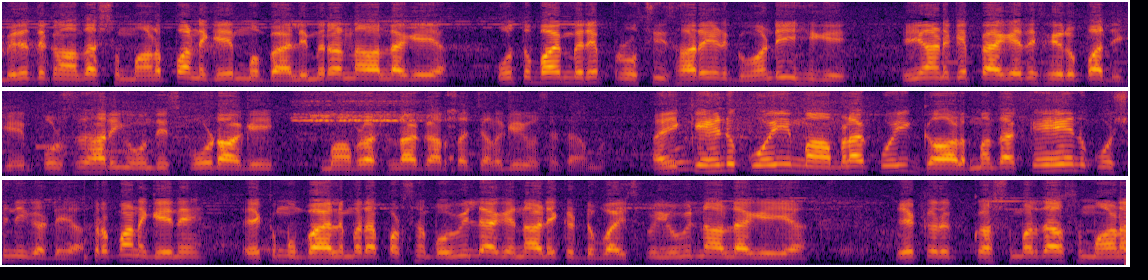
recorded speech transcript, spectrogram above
ਮੇਰੇ ਦੁਕਾਨ ਦਾ ਸਮਾਨ ਭੰਨ ਗਏ ਮੋਬਾਈਲ ਹੀ ਮੇਰਾ ਨਾਲ ਲੈ ਗਏ ਆ। ਉਸ ਤੋਂ ਬਾਅਦ ਮੇਰੇ ਪੜੋਸੀ ਸਾਰੇ ਗਵਾਂਢੀ ਸੀਗੇ, ਇਹ ਆਣ ਕੇ ਪੈ ਗਏ ਤੇ ਫਿਰ ਉਹ ਭੱਜ ਗਏ। ਪੁਲਿਸ ਸਾਰੀ ਔਨ ਦੀ ਸਪੋਰਟ ਆ ਗਈ, ਮਾਮਲਾ ਠੰਡਾ ਕਰਤਾ, ਚਲ ਗਏ ਉਸੇ ਟਾਈਮ ਅਸੀਂ ਕਿਸੇ ਨੂੰ ਕੋਈ ਮਾਮਲਾ, ਕੋਈ ਗਾਲਮਾ ਦਾ ਕਿਸੇ ਨੂੰ ਕੁਝ ਨਹੀਂ ਕੱਢਿਆ। ਪਰ ਭੰਨ ਗਏ ਨੇ। ਇੱਕ ਮੋਬਾਈਲ ਮੇਰਾ ਪਰਸਨ ਉਹ ਵੀ ਲੈ ਗਏ ਨਾਲ, ਇੱਕ ਡਿਵਾਈਸ ਪਈ ਉਹ ਵੀ ਨਾਲ ਲੈ ਗਏ ਆ। ਇੱਕ ਕਸਟਮਰ ਦਾ ਸਮਾਨ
